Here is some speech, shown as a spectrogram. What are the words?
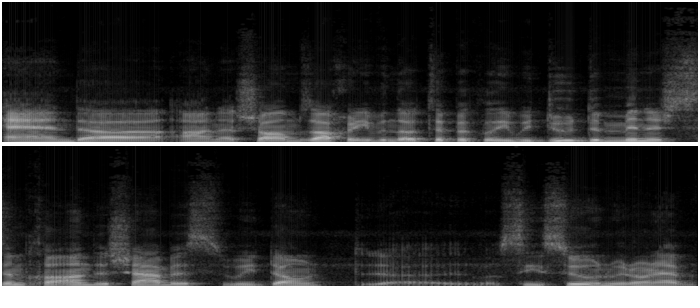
And uh, on a Shalom Zachar, even though typically we do diminish Simcha on this Shabbos, we don't, uh, we'll see soon, we don't have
